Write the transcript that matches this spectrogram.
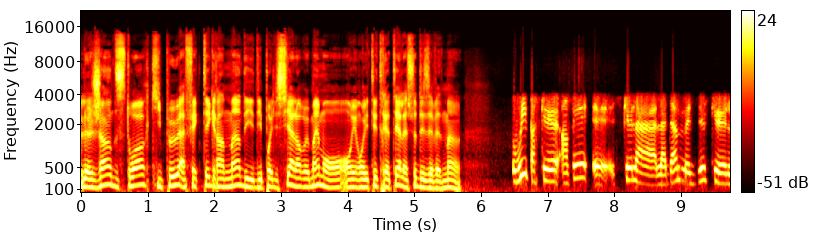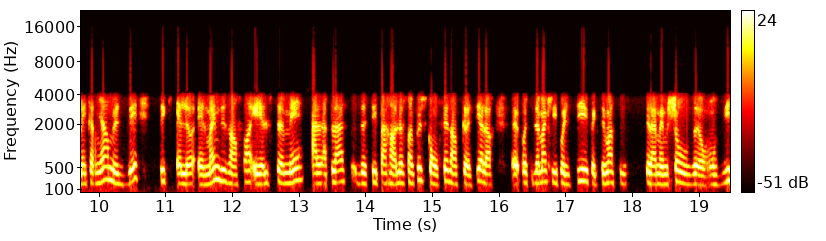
le genre d'histoire qui peut affecter grandement des, des policiers. Alors eux-mêmes ont, ont- ont été traités à la suite des événements. Oui, parce que en fait, euh, ce que la, la dame me dit, ce que l'infirmière me disait, c'est qu'elle a elle-même des enfants et elle se met à la place de ses parents-là. C'est un peu ce qu'on fait dans ce cas-ci. Alors, euh, possiblement que les policiers, effectivement, c'est la même chose. Euh, On dit,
